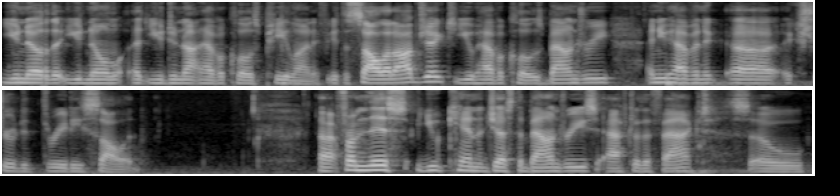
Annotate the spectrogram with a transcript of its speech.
you know that you know that you do not have a closed P line. If you get the solid object, you have a closed boundary and you have an uh, extruded 3D solid. Uh, from this, you can adjust the boundaries after the fact. So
